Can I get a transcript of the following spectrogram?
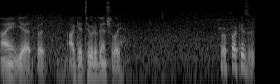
I ain't yet, but I'll get to it eventually. Where the fuck is it?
